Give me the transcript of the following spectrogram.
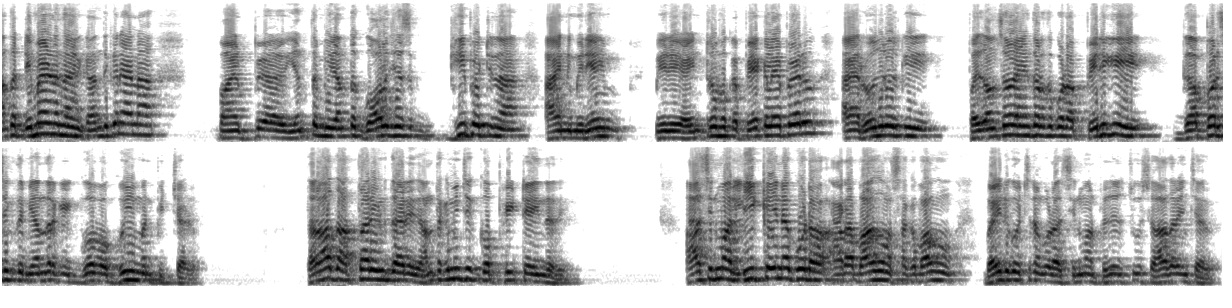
అంత డిమాండ్ ఉంది ఆయనకి. అందుకని ఆయన ఎంత మీరు ఎంత గోల చేసి ఘీ పెట్టినా ఆయన్ని మీరేం మీరు ఇంటర్ ఒక పీకలేపారు. ఆయన రోజు రోజుకి పది సంవత్సరాలు అయిన తర్వాత కూడా పెరిగి గబ్బర్ శక్తి మీ అందరికి గోబ గుయ్యమనిపించాడు తర్వాత అత్తారింటి దారి అంతకుమించి గొప్ప హిట్ అయింది అది. ఆ సినిమా లీక్ అయినా కూడా అర భాగం సగ భాగం బయటకు వచ్చినా కూడా ఆ సినిమాను ప్రజలు చూసి ఆదరించారు.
